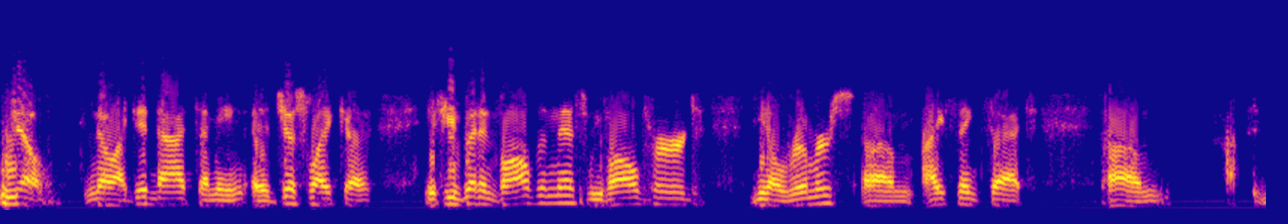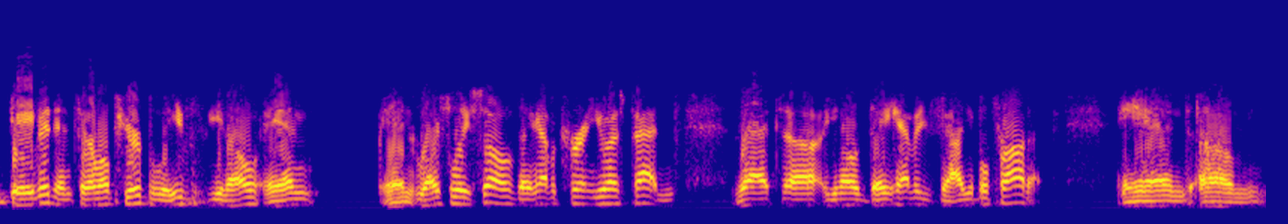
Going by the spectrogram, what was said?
No, no, I did not. I mean, uh, just like uh, if you've been involved in this, we've all heard, you know, rumors. Um, I think that um, David and ThermaPure believe, you know, and and rightfully so, they have a current U.S. patent that uh, you know they have a valuable product, and um,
